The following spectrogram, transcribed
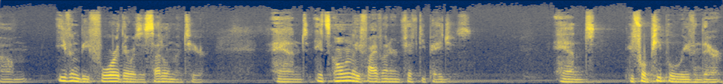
um, even before there was a settlement here, and it's only 550 pages, and before people were even there,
